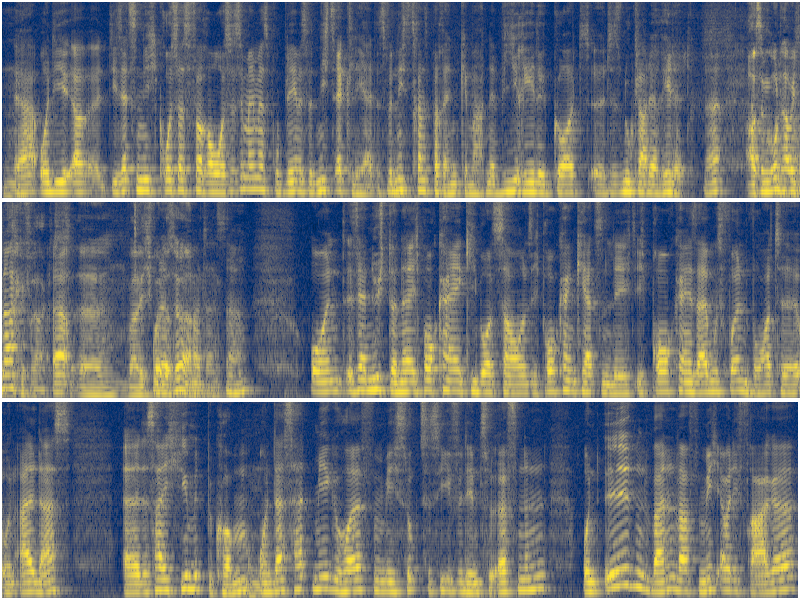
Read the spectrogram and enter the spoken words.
Mhm. Ja, und die, äh, die setzen nicht groß was voraus. Das ist immer das Problem, es wird nichts erklärt, es wird nichts transparent gemacht. Ne? Wie redet Gott? Äh, das ist nur klar, der redet. Ne? Aus dem Grund habe ich nachgefragt, ja. äh, weil ich wollte das hören. Das, ne? Und sehr nüchtern, ne? ich brauche keine Keyboard-Sounds, ich brauche kein Kerzenlicht, ich brauche keine salbungsvollen Worte und all das. Äh, das habe ich hier mitbekommen mhm. und das hat mir geholfen, mich sukzessive dem zu öffnen. Und irgendwann war für mich aber die Frage,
